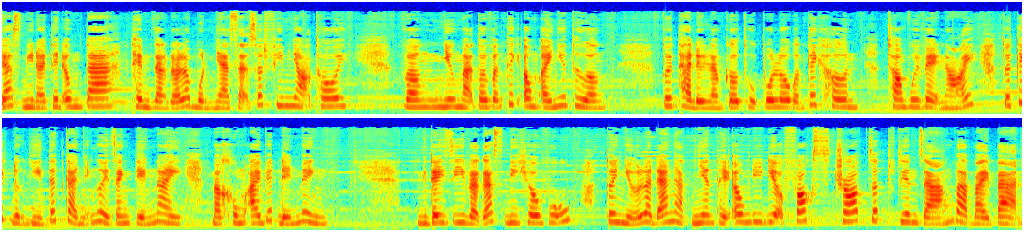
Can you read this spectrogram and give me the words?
Gatsby nói tên ông ta, thêm rằng đó là một nhà sản xuất phim nhỏ thôi. Vâng, nhưng mà tôi vẫn thích ông ấy như thường. Tôi thà đừng làm cầu thủ polo còn thích hơn. Tom vui vẻ nói, tôi thích được nhìn tất cả những người danh tiếng này mà không ai biết đến mình. Daisy và Gatsby khiêu vũ. Tôi nhớ là đã ngạc nhiên thấy ông đi điệu foxtrot rất duyên dáng và bài bản.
